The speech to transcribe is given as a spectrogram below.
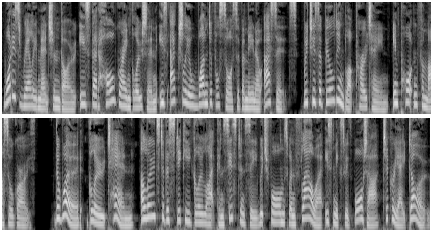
What is rarely mentioned, though, is that whole grain gluten is actually a wonderful source of amino acids, which is a building block protein important for muscle growth. The word gluten alludes to the sticky glue like consistency which forms when flour is mixed with water to create dough.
